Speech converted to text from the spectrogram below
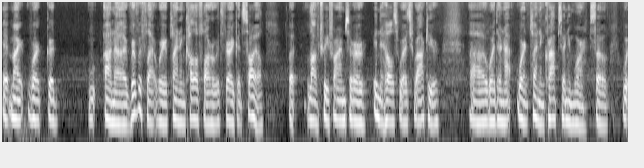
it might work good on a river flat where you're planting cauliflower with very good soil. But a lot of tree farms are in the hills where it's rockier, uh, where they're not weren't planting crops anymore. So we,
